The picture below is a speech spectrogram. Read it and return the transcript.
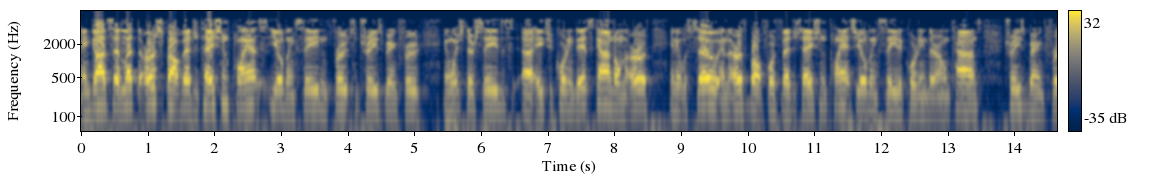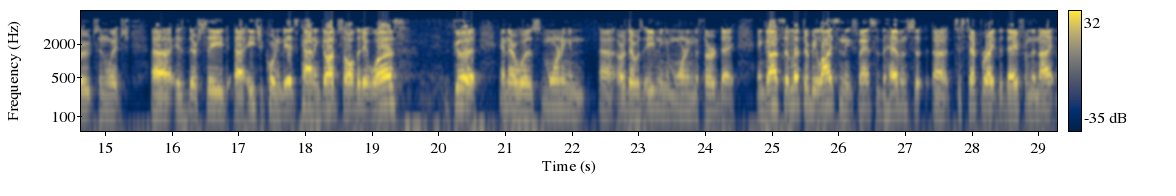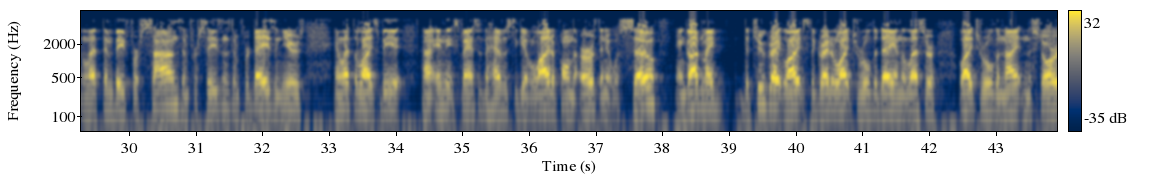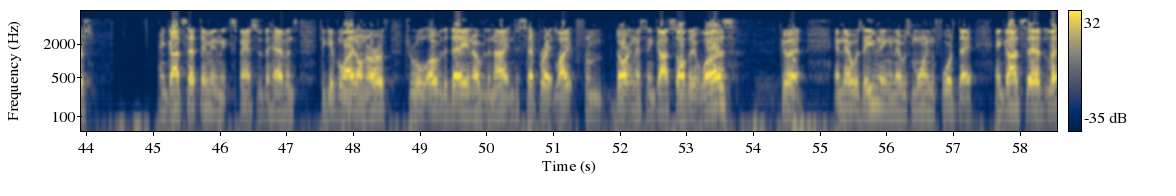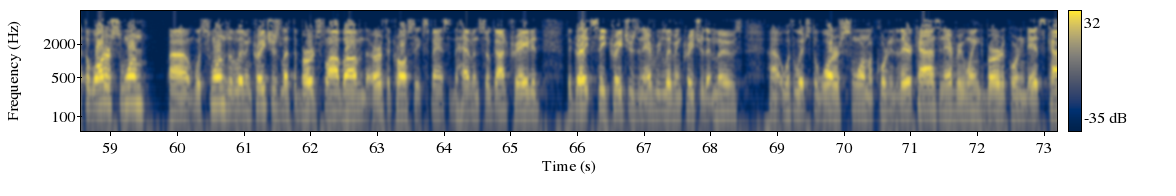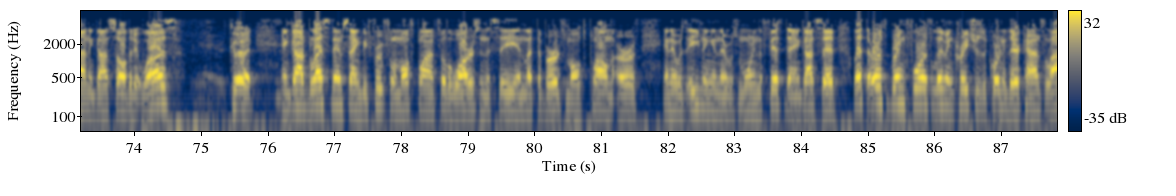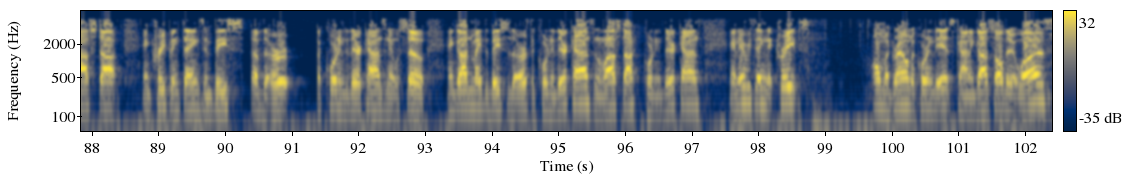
And God said, Let the earth sprout vegetation, plants yielding seed, and fruits and trees bearing fruit, in which their seeds, uh, each according to its kind on the earth. And it was so, and the earth brought forth vegetation, plants yielding seed according to their own kinds, trees bearing fruits, in which uh, is their seed, uh, each according to its kind. And God saw that it was good. And there was morning and, uh, or there was evening and morning the third day. And God said, let there be lights in the expanse of the heavens to, uh, to separate the day from the night and let them be for signs and for seasons and for days and years. And let the lights be, uh, in the expanse of the heavens to give light upon the earth. And it was so. And God made the two great lights, the greater light to rule the day and the lesser light to rule the night and the stars and God set them in the expanse of the heavens to give light on earth, to rule over the day and over the night, and to separate light from darkness. And God saw that it was good. And there was evening and there was morning the fourth day. And God said, Let the waters swarm uh, with swarms of living creatures, let the birds fly above and the earth across the expanse of the heavens. So God created the great sea creatures and every living creature that moves, uh, with which the waters swarm according to their kinds, and every winged bird according to its kind. And God saw that it was good. And God blessed them, saying, Be fruitful and multiply and fill the waters in the sea, and let the birds multiply on the earth. And there was evening and there was morning the fifth day. And God said, Let the earth bring forth living creatures according to their kinds, livestock and creeping things, and beasts of the earth according to their kinds, and it was so. And God made the beasts of the earth according to their kinds, and the livestock according to their kinds, and everything that creeps on the ground according to its kind. And God saw that it was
